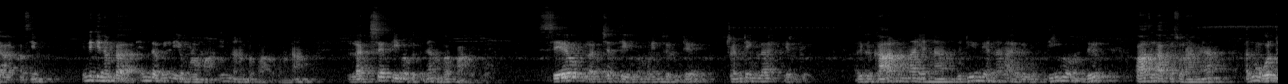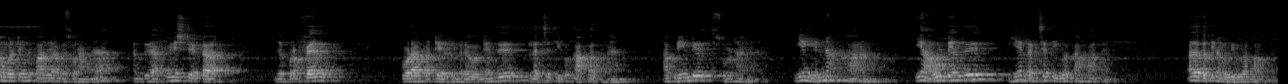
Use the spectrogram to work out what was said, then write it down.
யார் கசிம் இன்றைக்கி நம்ம இந்த வீடியோ மூலமாக இன்னும் நம்ம பார்க்க போனோம்னா லட்சத்தீவை பற்றி தான் நம்ம பார்க்க போகிறோம் சேவ் லட்சத்தீவு அப்படின்னு சொல்லிட்டு ட்ரெண்டிங்கில் இருக்குது அதுக்கு காரணம் தான் என்ன? திடீர்னு என்னன்னா இது தீவை வந்து பாதுகாக்க சொல்கிறாங்க அதுவும் ஒருத்தவங்கள்ட்டேருந்து பாதுகாக்க சொல்கிறாங்க அங்கே அட்மினிஸ்ட்ரேட்டர் இந்த ப்ரொஃபைல் கோடா பட்டேலுங்கிறவர்கிட்டேருந்து லட்சத்தீவை காப்பாற்றுங்க அப்படின்ட்டு சொல்கிறாங்க ஏன் என்ன காரணம்? ஏன் அவர்கிட்டேருந்து ஏன் லட்சத்தீவை காப்பாற்றுங்க அதை பற்றி நம்ம விரிவாக பார்ப்போம்.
